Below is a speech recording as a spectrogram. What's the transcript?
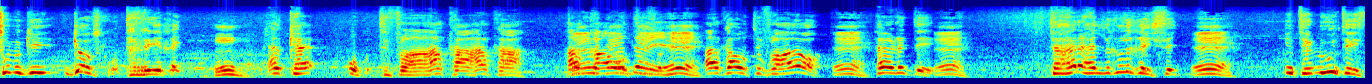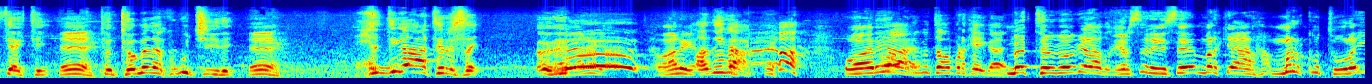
subagii gawsku tariiqay halkaa uu tiflaa halkaa halkaa halkaa Halkaa uu daaya, tifla- eh. halkaa uu tiflaayo Eh. heedhade Eh. taharaha liqliqaysay ee intay dhuunta istaagtay Eh. tontoomadan kugu jiiday ee xidiga aad tirisay aniga adiga waariyaa igu tababarkayga ma togooga aad qarsanaysa markii aan mar ku tuulay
